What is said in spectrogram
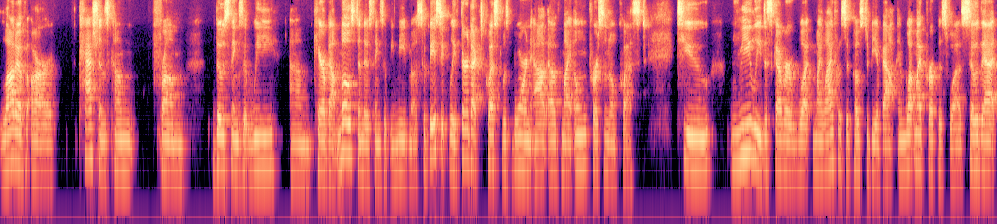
lot of our passions come from those things that we um, care about most and those things that we need most. So basically, Third Act Quest was born out of my own personal quest to really discover what my life was supposed to be about and what my purpose was so that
